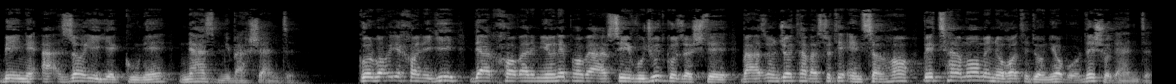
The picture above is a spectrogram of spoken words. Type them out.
بین اعضای یک گونه نظم میبخشند. گربه های خانگی در خاورمیانه پا به عرصه وجود گذاشته و از آنجا توسط انسانها به تمام نقاط دنیا برده شدند.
